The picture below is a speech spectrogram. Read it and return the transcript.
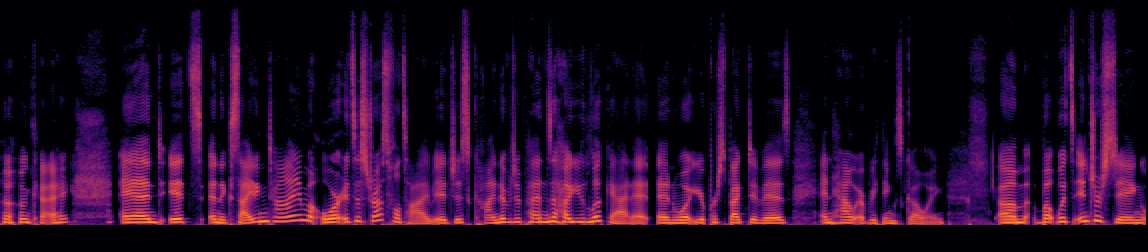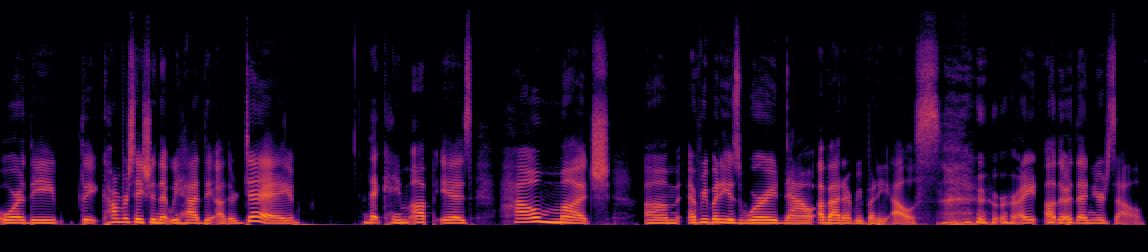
okay? And it's an exciting time or it's a stressful time. It just kind of depends how you look at it and what your perspective is and how everything's going. Um, but what's interesting, or the the conversation that we had the other day that came up is how much um, everybody is worried now about everybody else, right? Other than yourself.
